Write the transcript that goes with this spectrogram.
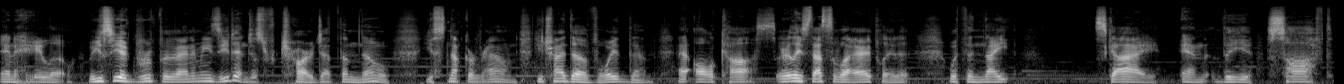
in Halo. When you see a group of enemies, you didn't just charge at them. No, you snuck around. You tried to avoid them at all costs. Or at least that's the way I played it. With the night sky and the soft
